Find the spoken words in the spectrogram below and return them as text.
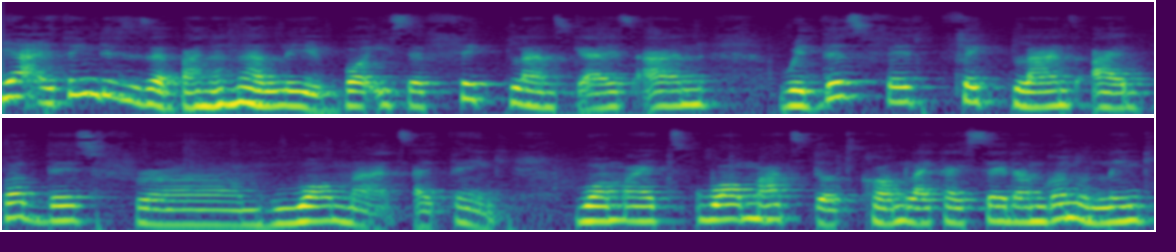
yeah i think this is a banana leaf but it's a fake plant guys. And with this fake, fake plant i bought this from walmart i think. Walmart walmart.com like i said i'm going to link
